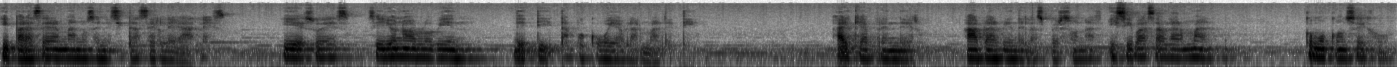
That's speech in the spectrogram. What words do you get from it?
Y para ser hermanos se necesita ser leales. Y eso es, si yo no hablo bien de ti, tampoco voy a hablar mal de ti. Hay que aprender a hablar bien de las personas. Y si vas a hablar mal, como consejo,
